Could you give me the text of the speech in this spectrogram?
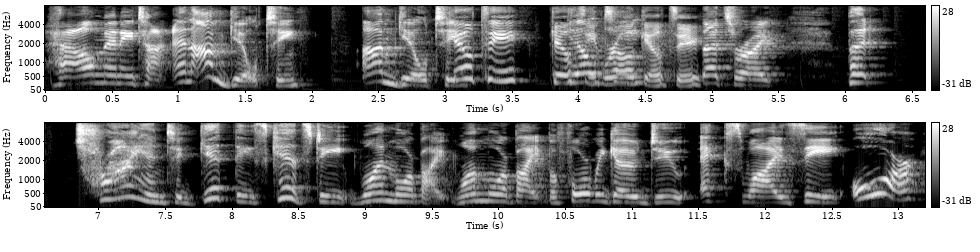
How many times? And I'm guilty. I'm guilty. Guilty. Guilty. guilty. We're all guilty. That's right. But trying to get these kids to eat one more bite, one more bite before we go do XYZ, or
